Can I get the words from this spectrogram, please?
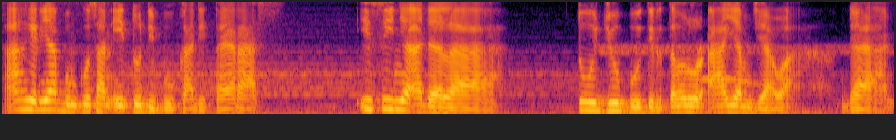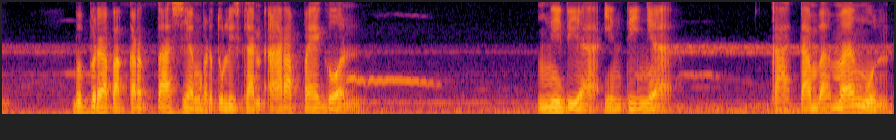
Akhirnya bungkusan itu dibuka di teras. Isinya adalah Tujuh butir telur ayam Jawa Dan Beberapa kertas yang bertuliskan Arab Pegon Ini dia intinya. Kata Mbah Mangun.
